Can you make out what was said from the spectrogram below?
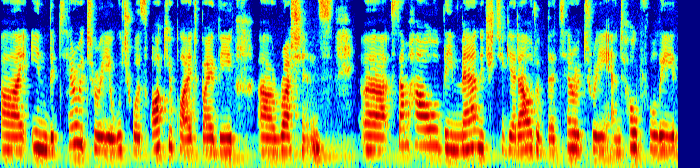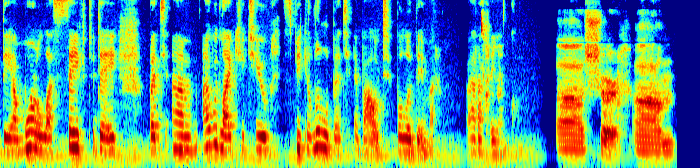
uh, in the territory which was occupied by the uh, Russians. Somehow they managed to get out of that territory and hopefully they are more or less safe today. But um, I would like you to speak a little bit about Volodymyr Rafeyenko. sure. Um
